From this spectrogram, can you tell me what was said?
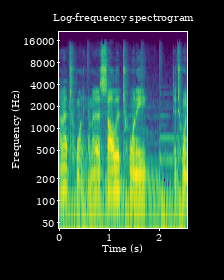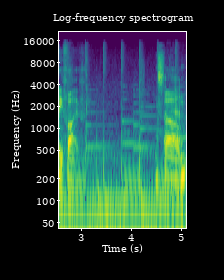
I'm at twenty. I'm at a solid twenty to twenty-five. Um.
